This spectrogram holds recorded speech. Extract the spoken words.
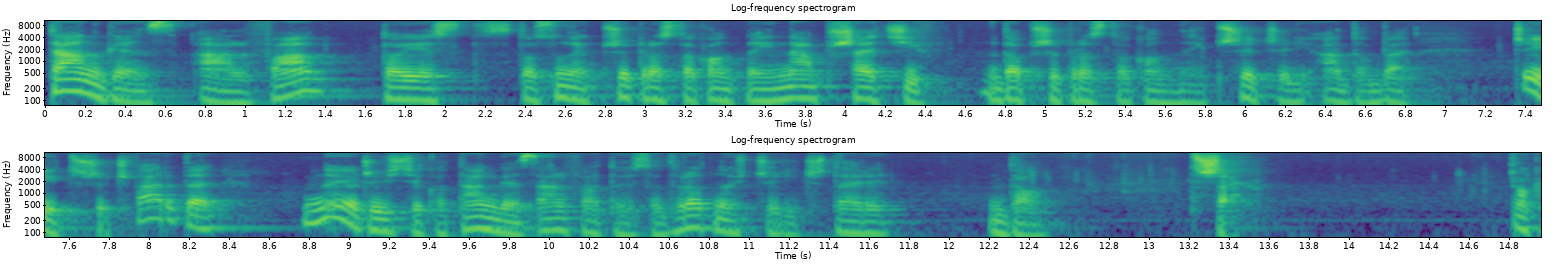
Tangens alfa to jest stosunek przyprostokątnej naprzeciw do przyprostokątnej przy, czyli A do B, czyli 3 czwarte. No i oczywiście kotangens alfa to jest odwrotność, czyli 4 do 3. Ok,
